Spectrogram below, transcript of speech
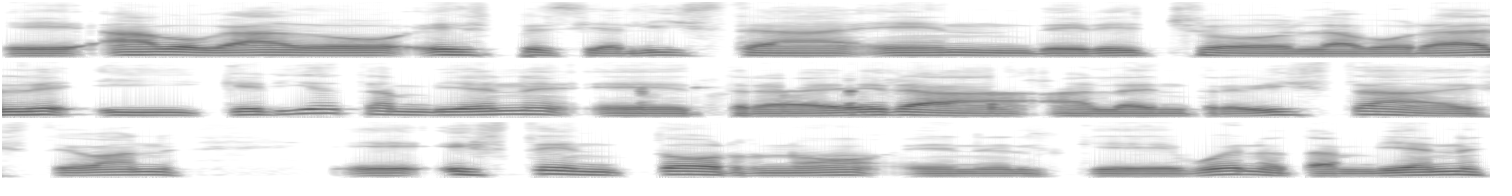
eh, abogado especialista en derecho laboral y quería también eh, traer a, la entrevista a Esteban este entorno en el que, bueno, también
